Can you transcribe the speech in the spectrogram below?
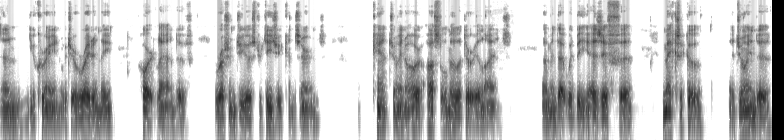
and Ukraine, which are right in the heartland of Russian geostrategic concerns, can't join a hostile military alliance. I mean, that would be as if uh, Mexico joined a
